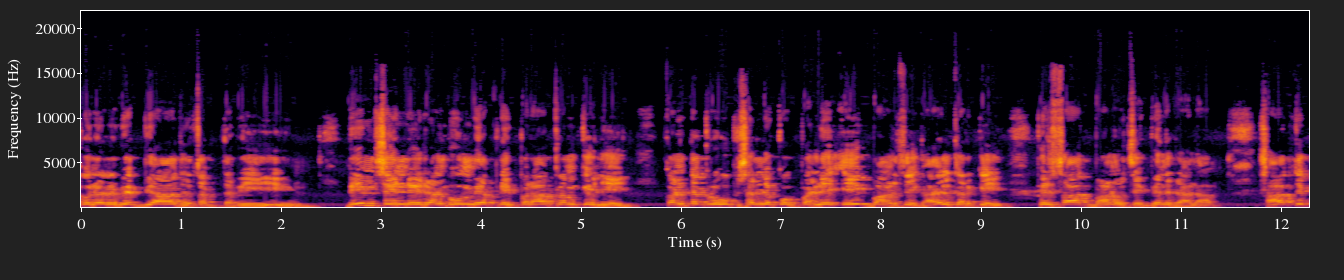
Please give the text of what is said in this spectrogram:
पुनर्व्याध सप्तभी भीमसेन ने रणभूमि में अपने पराक्रम के लिए कंटक रूप शल्य को पहले एक बाण से घायल करके फिर सात बाणों से बिंद डाला। सात्विक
